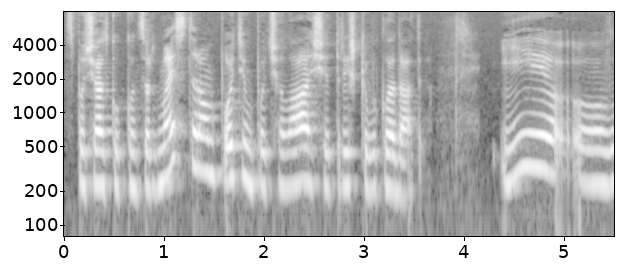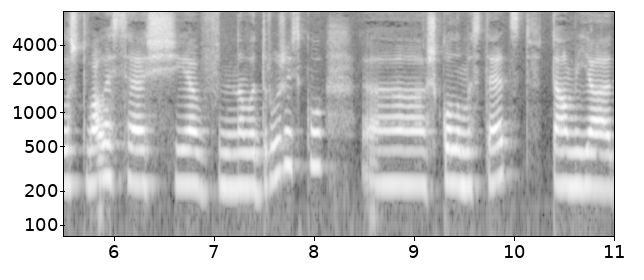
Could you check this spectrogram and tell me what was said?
спочатку концертмейстером, потім почала ще трішки викладати. І е, влаштувалася ще в Новодружицьку е, школу мистецтв. Там я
